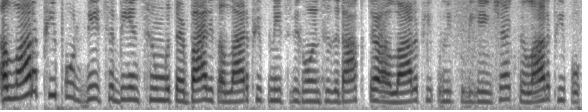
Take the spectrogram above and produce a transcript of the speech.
a lot of people need to be in tune with their bodies. A lot of people need to be going to the doctor. A lot of people need to be getting checked. A lot of people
